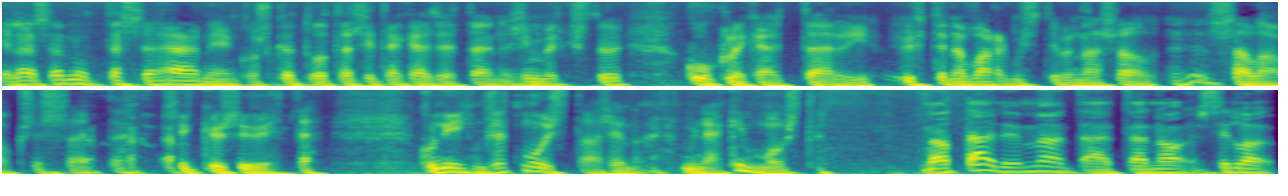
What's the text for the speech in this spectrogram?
elä sano tässä ääneen, koska tuota sitä käytetään esimerkiksi Google käyttää yhtenä varmistimena sal- salauksessa, että se kysyy, että kun ihmiset muistaa sen aina, minäkin muistan. No täytyy myöntää, että no silloin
